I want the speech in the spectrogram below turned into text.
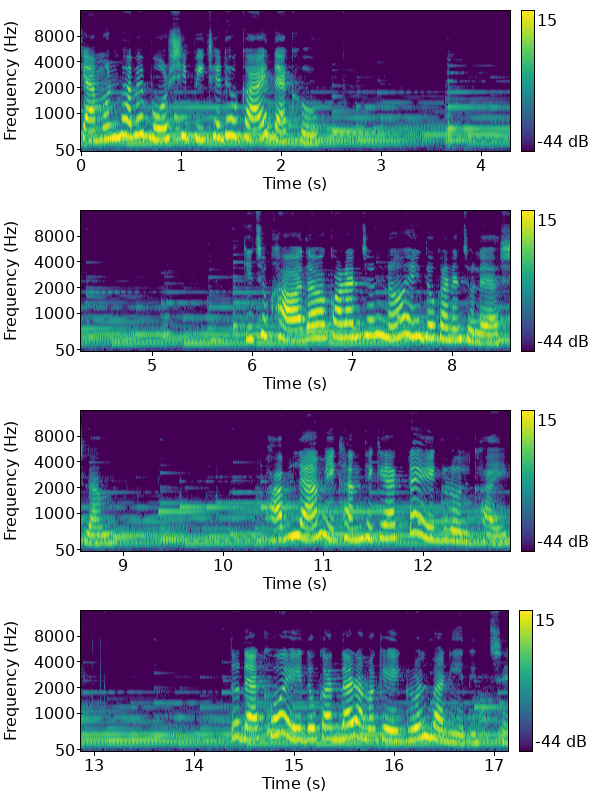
কেমনভাবে বড়শি পিঠে ঢোকায় দেখো। কিছু খাওয়া দাওয়া করার জন্য এই দোকানে চলে আসলাম। ভাবলাম এখান থেকে একটা এগ রোল খাই। তো দেখো এই দোকানদার আমাকে এগ রোল বানিয়ে দিচ্ছে।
